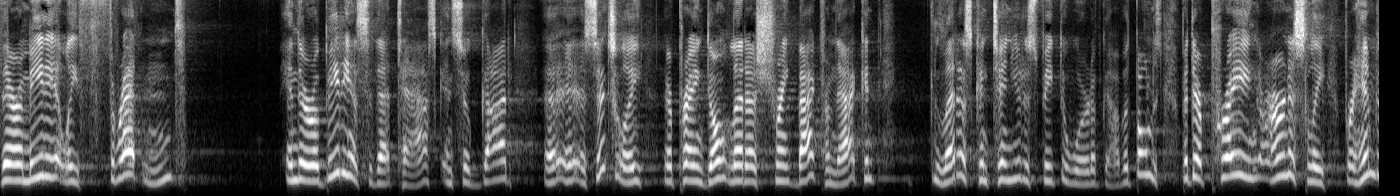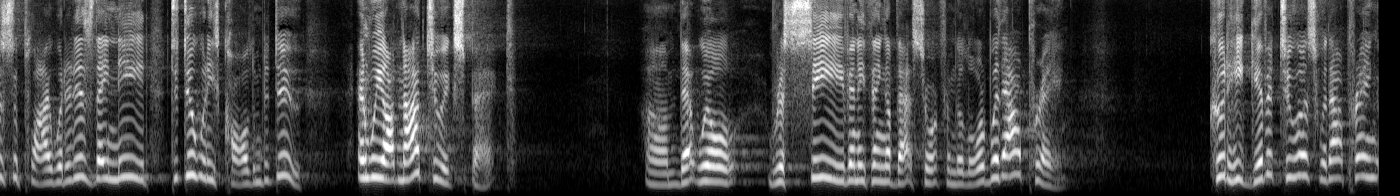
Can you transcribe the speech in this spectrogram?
They're immediately threatened in their obedience to that task. And so, God, uh, essentially, they're praying, don't let us shrink back from that. Can, let us continue to speak the word of God with boldness. But they're praying earnestly for Him to supply what it is they need to do what He's called them to do. And we ought not to expect um, that we'll receive anything of that sort from the Lord without praying. Could He give it to us without praying?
